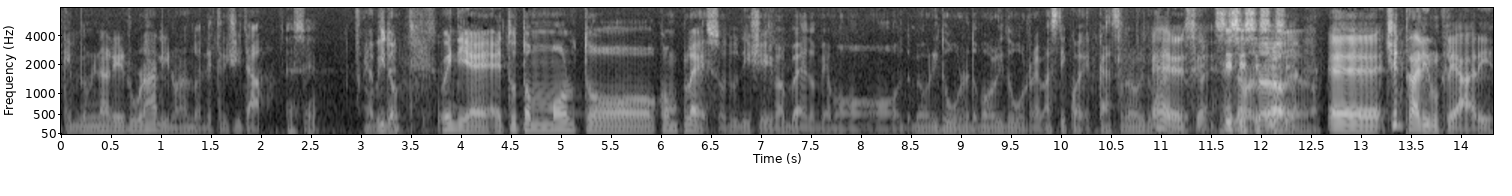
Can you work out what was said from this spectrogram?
che vivono in aree rurali non hanno elettricità. Eh sì. Capito? Quindi è, è tutto molto complesso. Tu dici, vabbè, dobbiamo, dobbiamo ridurre, dobbiamo ridurre. Ma sti qua che cazzo devono ridurre? Eh, sì. Cioè, Sì, sì, No, sì, no, sì, no. sì. Eh, centrali nucleari.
